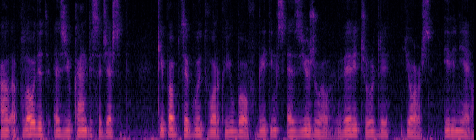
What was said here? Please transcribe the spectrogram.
I'll upload it as you kindly suggested. Keep up the good work, you both. Greetings as usual. Very truly yours, Irineo.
